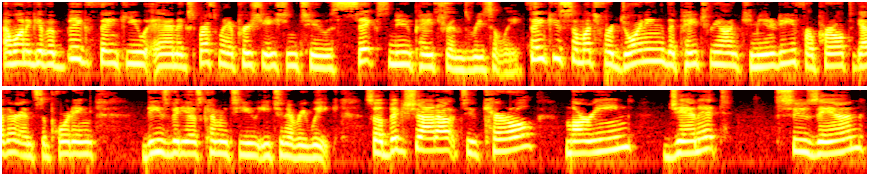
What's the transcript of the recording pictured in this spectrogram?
I want to give a big thank you and express my appreciation to six new patrons recently. Thank you so much for joining the Patreon community for Purl Together and supporting these videos coming to you each and every week. So a big shout out to Carol, Maureen, Janet, Suzanne,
